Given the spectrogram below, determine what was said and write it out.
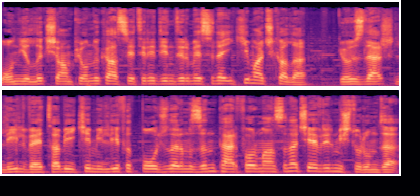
...10 yıllık şampiyonluk hasretini dindirmesine iki maç kala... ...gözler Lille ve tabii ki milli futbolcularımızın performansına çevrilmiş durumda.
